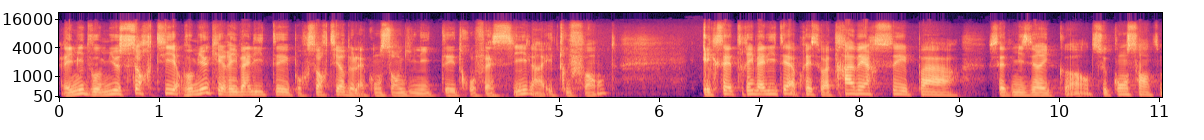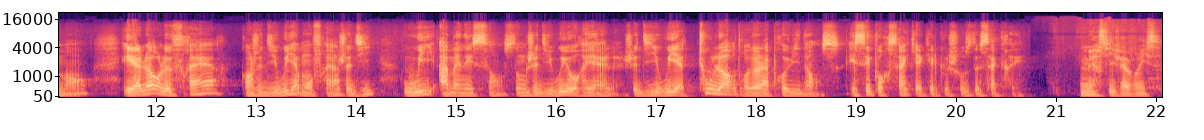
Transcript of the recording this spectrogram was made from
À la limite, vaut mieux sortir, vaut mieux qu'il y ait rivalité pour sortir de la consanguinité trop facile, hein, étouffante, et que cette rivalité après soit traversée par cette miséricorde, ce consentement, et alors le frère, quand je dis oui à mon frère, je dis oui à ma naissance, donc je dis oui au réel, je dis oui à tout l'ordre de la providence, et c'est pour ça qu'il y a quelque chose de sacré. Merci Fabrice.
